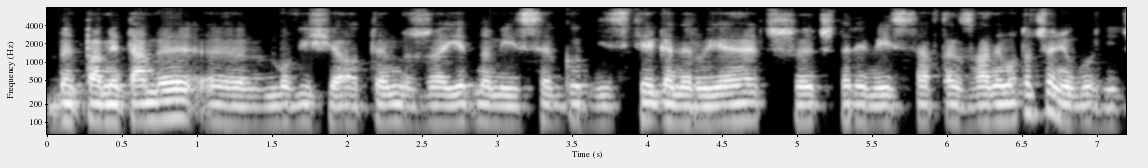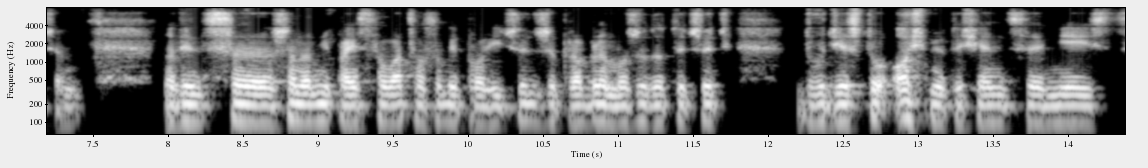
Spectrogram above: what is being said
My pamiętamy, y, mówi się o tym, że jedno miejsce w górnictwie generuje 3-4 miejsca w tak zwanym otoczeniu górniczym. No więc, y, Szanowni Państwo, łatwo sobie policzyć, że problem może dotyczyć 28 tysięcy miejsc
